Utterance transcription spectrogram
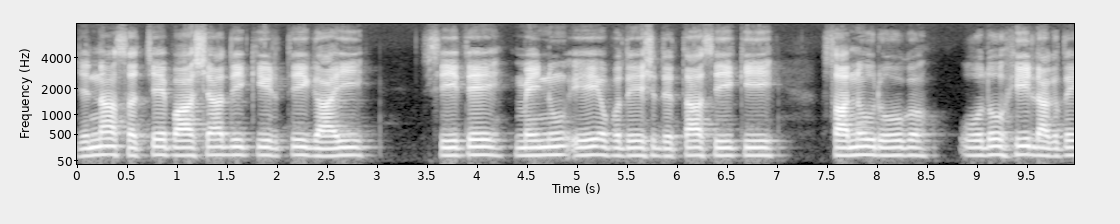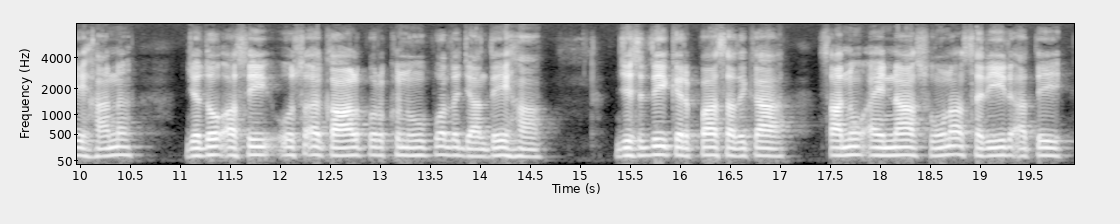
ਜਿਨ੍ਹਾਂ ਸੱਚੇ ਪਾਤਸ਼ਾਹ ਦੀ ਕੀਰਤੀ ਗਾਈ ਸੀ ਤੇ ਮੈਨੂੰ ਇਹ ਉਪਦੇਸ਼ ਦਿੱਤਾ ਸੀ ਕਿ ਸਾਨੂੰ ਰੋਗ ਉਦੋਂ ਹੀ ਲੱਗਦੇ ਹਨ ਜਦੋਂ ਅਸੀਂ ਉਸ ਅਕਾਲ ਪੁਰਖ ਨੂੰ ਭੁੱਲ ਜਾਂਦੇ ਹਾਂ, ਜਿਸ ਦੀ ਕਿਰਪਾ ਸਦਕਾ ਸਾਨੂੰ ਇੰਨਾ ਸੋਹਣਾ ਸਰੀਰ ਅਤੇ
